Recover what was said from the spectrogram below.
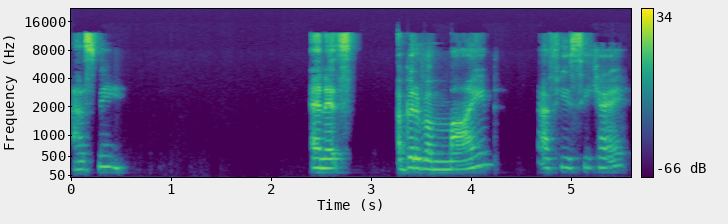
as me. And it's a bit of a mind, F U C K,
